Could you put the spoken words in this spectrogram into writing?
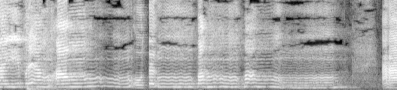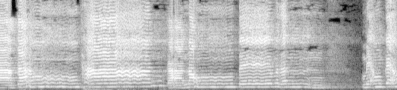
នៃព្រះអង្គអូទឹងបងបងអាកាំងឋានកានងទេវរិនមង្គក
